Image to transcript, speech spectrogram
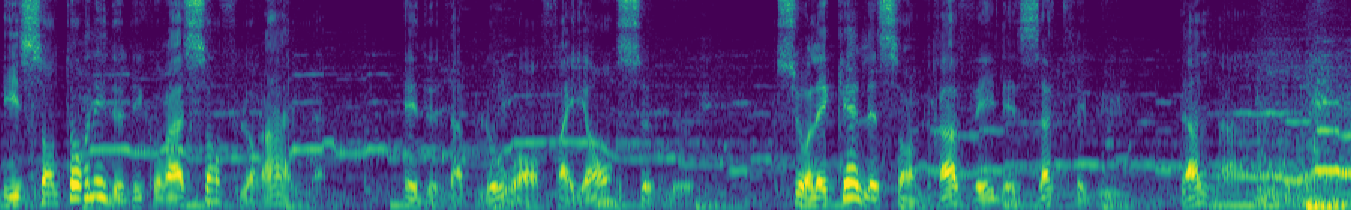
Ils sont ornés de décorations florales et de tableaux en faïence bleue, sur lesquels sont gravés les attributs d'Allah.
